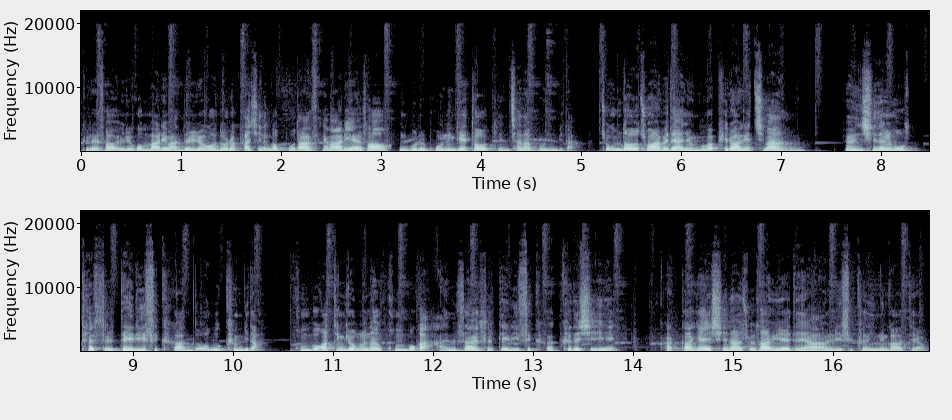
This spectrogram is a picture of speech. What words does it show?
그래서 7마리 만들려고 노력하시는 것보다 3마리에서 승부를 보는 게 더 괜찮아 보입니다. 조금 더 조합에 대한 연구가 필요하겠지만 변신을 못했을 때 리스크가 너무 큽니다. 콤보 같은 경우는 콤보가 안 쌓였을 때 리스크가 크듯이 각각의 신화 주사위에 대한 리스크는 있는 것 같아요.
